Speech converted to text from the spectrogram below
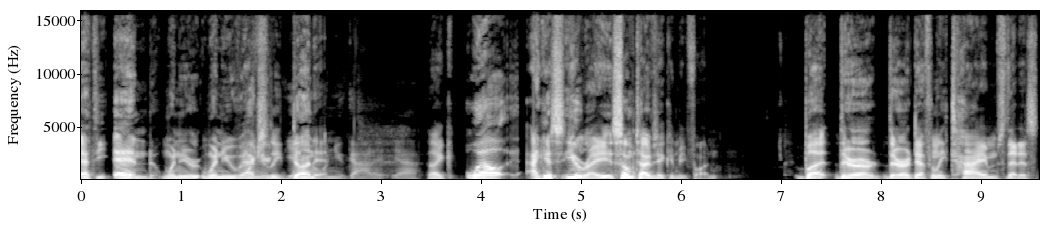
at the end when you're when you've when actually yeah, done it When you got it, yeah. like, well, I guess you're right. Sometimes it can be fun, but there are there are definitely times that it's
